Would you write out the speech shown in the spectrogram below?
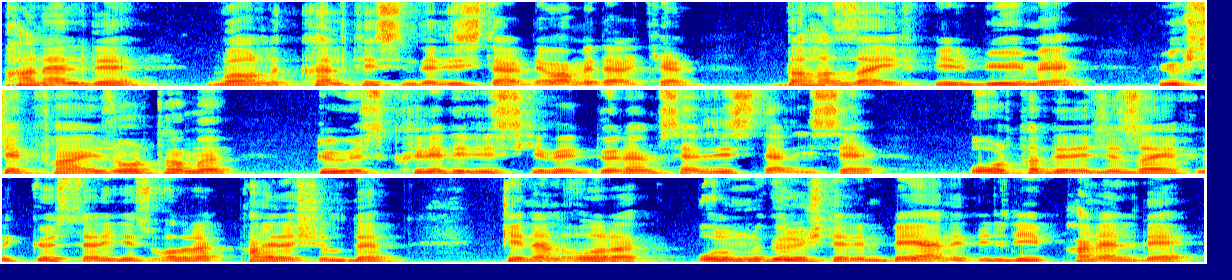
Panelde varlık kalitesinde riskler devam ederken daha zayıf bir büyüme, yüksek faiz ortamı, döviz kredi riski ve dönemsel riskler ise orta derece zayıflık göstergesi olarak paylaşıldı. Genel olarak olumlu görüşlerin beyan edildiği panelde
